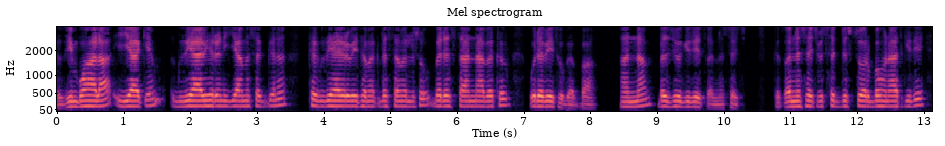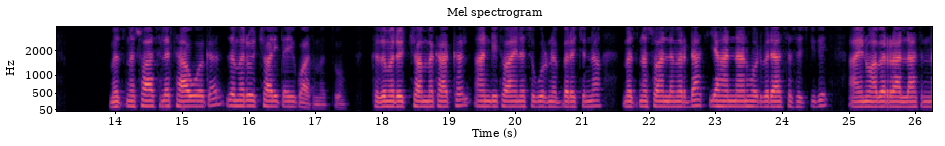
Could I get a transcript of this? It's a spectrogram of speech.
ከዚህም በኋላ ኢያቄም እግዚአብሔርን እያመሰገነ ከእግዚአብሔር ቤተ መቅደስ ተመልሶ በደስታና በክብር ወደ ቤቱ ገባ። ሐናም በዚሁ ጊዜ ጸነሰች። ከጸነሰች ስድስት ወር በሆናት ጊዜ መጽነሷ ስለታወቀ ዘመዶቿ ሊጠይቋት መጡ። ከዘመዶቿም መካከል አንዲቷ አይነ ስውር ነበረችና መጽነሷን ለመርዳት የሐናን ሆድ በዳሰሰች ጊዜ አይኗ በራላትና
